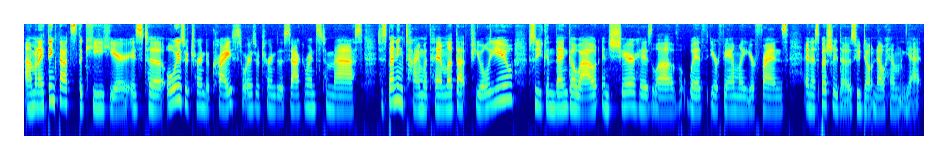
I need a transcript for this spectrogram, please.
Um, and I think that's the key here is to always return to Christ, always return to the sacraments, to Mass, to spending time with Him. Let that fuel you so you can then go out and share His love with your family, your friends, and especially those who don't know Him yet.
